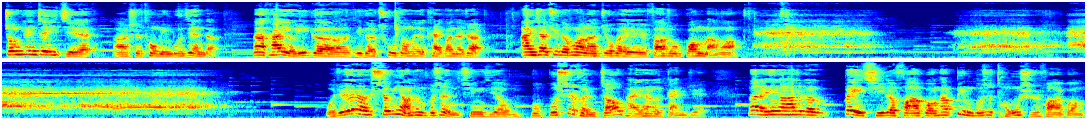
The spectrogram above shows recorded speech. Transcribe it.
中间这一节啊是透明部件的，那它有一个一个触动那个开关在这儿，按下去的话呢就会发出光芒啊。我觉得声音好像不是很清晰哦，不不是很招牌的那个感觉。那你可以看它这个背鳍的发光，它并不是同时发光，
